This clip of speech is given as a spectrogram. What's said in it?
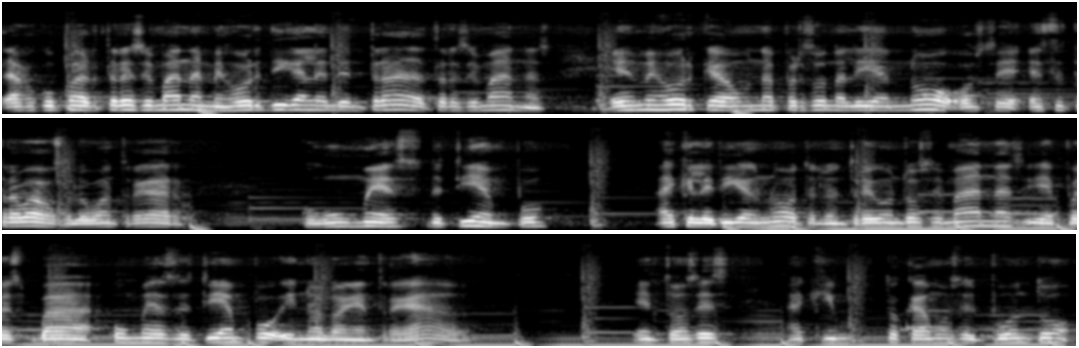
a, ocupar tres semanas, mejor díganle de entrada tres semanas. Es mejor que a una persona le digan, no, o sea, este trabajo se lo voy a entregar con un mes de tiempo hay que le digan, no, te lo entrego en dos semanas y después va un mes de tiempo y no lo han entregado. Entonces aquí tocamos el punto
